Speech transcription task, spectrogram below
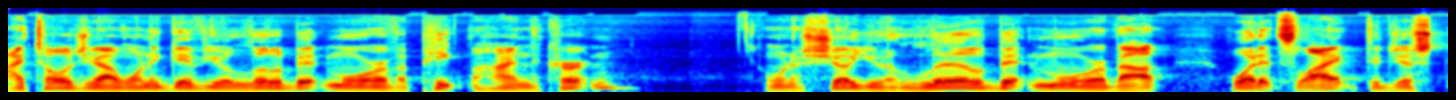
I told you I want to give you a little bit more of a peek behind the curtain. I want to show you a little bit more about what it's like to just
